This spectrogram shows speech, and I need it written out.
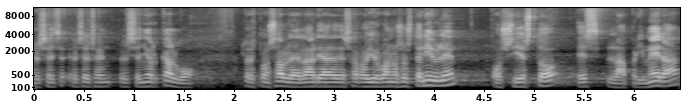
es el señor Calvo, responsable del área de desarrollo urbano sostenible, o si esto es la primera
